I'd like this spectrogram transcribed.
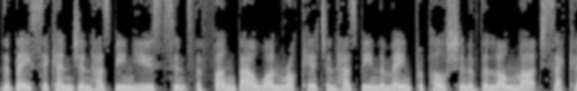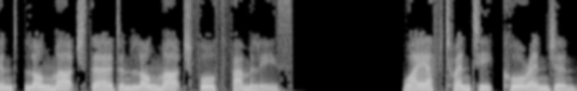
The basic engine has been used since the Feng Bao 1 rocket and has been the main propulsion of the Long March 2, Long March 3 and Long March 4 families. YF-20 core engine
